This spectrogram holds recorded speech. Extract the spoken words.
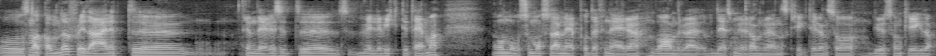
å snakke om det, fordi det er et eh, fremdeles et eh, veldig viktig tema. Og noe som også er med på å definere andre, det som gjør andre verdenskrig til en så grusom krig. Da.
